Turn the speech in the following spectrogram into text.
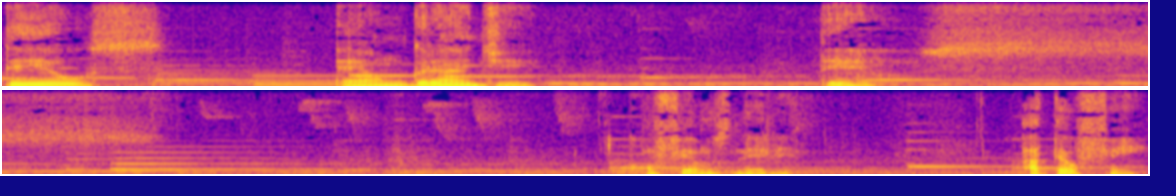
Deus é um grande Deus. Confiemos nele até o fim.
